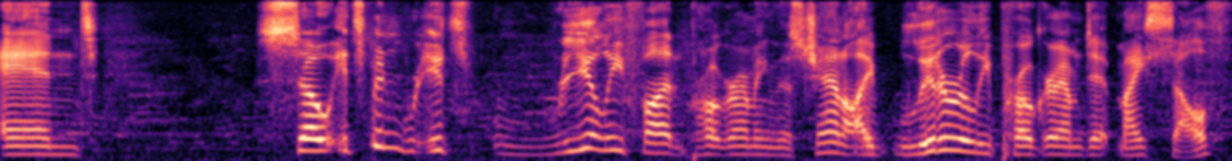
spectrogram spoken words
and so it's been it's really fun programming this channel. I literally programmed it myself,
